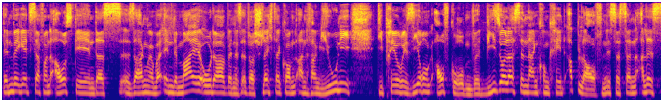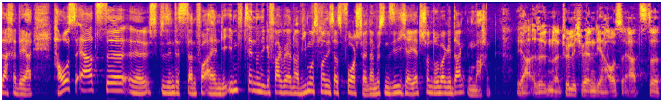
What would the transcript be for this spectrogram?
Wenn wir jetzt davon ausgehen, dass, äh, sagen wir mal Ende Mai oder wenn es etwas schlechter kommt, Anfang Juni, die Priorisierung aufgehoben wird, wie soll das denn dann konkret ablaufen? Ist das dann alles Sache der Hausärzte? Äh, sind es dann vor allem die Impfzentren, die gefragt werden? Wie muss man sich das vorstellen? Da müssen Sie sich ja jetzt schon drüber Gedanken machen. Ja, also natürlich werden die Hausärzte,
